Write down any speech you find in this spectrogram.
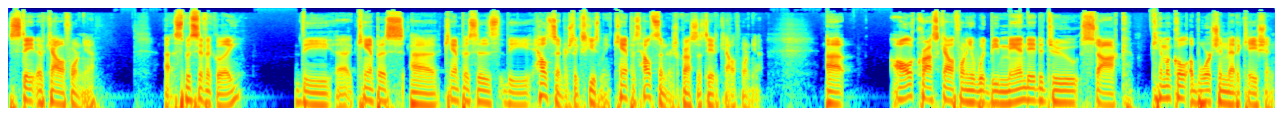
state of California, uh, specifically the uh, campus uh, campuses, the health centers, excuse me, campus health centers across the state of California. Uh, all across California would be mandated to stock chemical abortion medication.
